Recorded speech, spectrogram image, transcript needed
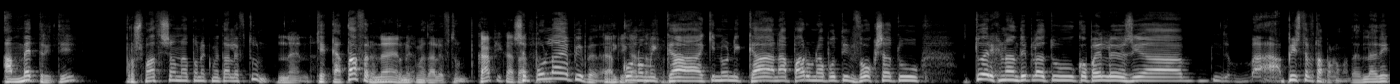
αμέτρητοι προσπάθησαν να τον εκμεταλλευτούν. Ναι, ναι. Και κατάφεραν Ναι, να τον ναι. εκμεταλλευτούν. Κάποιοι Σε κατάφεραν. πολλά επίπεδα. Κάποιοι Οικονομικά, κοινωνικά, να πάρουν από τη δόξα του. Του έριχναν δίπλα του κοπέλες για απίστευτα πράγματα. Δηλαδή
